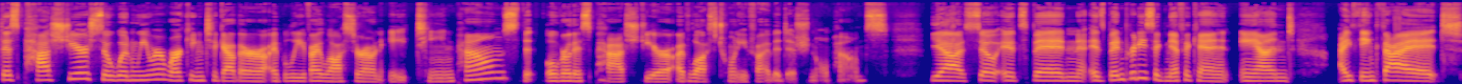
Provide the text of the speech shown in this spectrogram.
this past year. So when we were working together, I believe I lost around 18 pounds. That over this past year, I've lost 25 additional pounds. Yeah, so it's been it's been pretty significant and I think that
